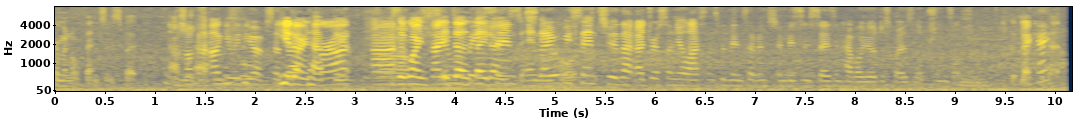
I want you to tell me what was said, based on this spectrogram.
criminal offences, but no, I'm not going to argue with you. I've said You that, don't have all to, right? 'cause it um, won't- They it will be they don't sent, stand They will be sent to that address on your license within seven to ten business days and have all your disposal options on them. Mm. Good luck with Okay.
